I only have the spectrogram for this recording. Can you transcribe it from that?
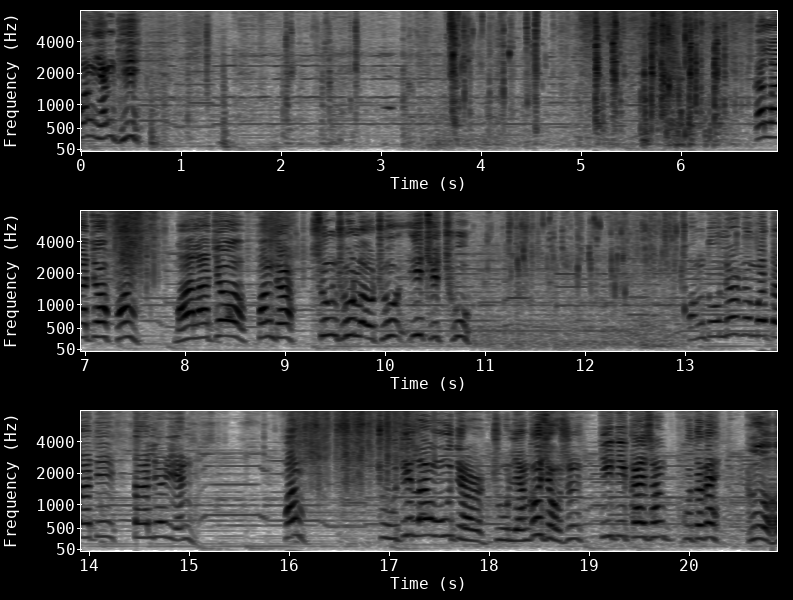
放羊蹄。干辣椒放，麻辣椒放点儿，生抽、老抽一起出。黄豆粒那么大的大粒盐，放，煮的烂糊点，煮两个小时。滴滴盖上锅的盖，哥，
